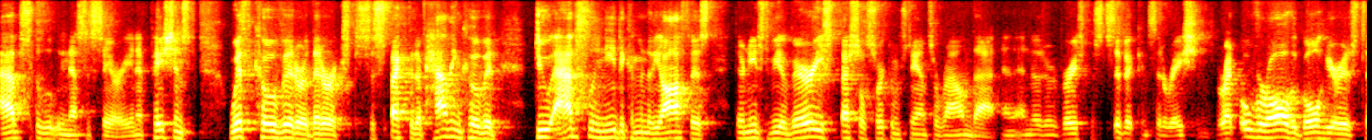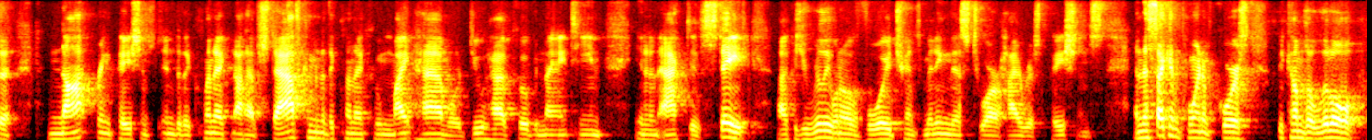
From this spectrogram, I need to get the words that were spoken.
absolutely necessary. And if patients with COVID or that are suspected of having COVID do absolutely need to come into the office, there needs to be a very special circumstance around that. And, and are very specific considerations. Right. Overall, the goal here is to not bring patients into the clinic, not have staff come into the clinic who might have or do have COVID 19 in an active state, because uh, you really want to avoid transmitting this to our high risk patients. And the second point, of course, becomes a little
